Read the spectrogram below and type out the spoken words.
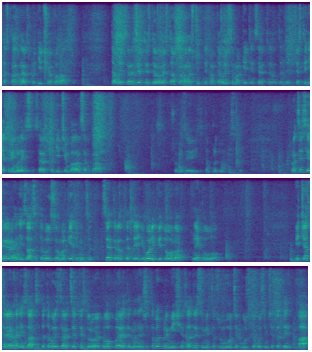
та складено розподільчого балансу. Товариство Рецепти здоров'я став правонаступником товариства Маркетинг Центр ЛТД в частині отриманих за розподільчим балансом прав. Що вони за там придурки сидять? В процесі реорганізації товариства маркетингу Центр ЛТД його ліквідовано не було. Під час реорганізації до товариства рецепти здоров'я було передано нежитлове приміщення за адресою міста Сум, вулиця Курська, 81А.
